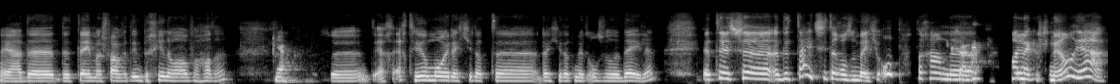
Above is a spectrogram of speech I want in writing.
nou ja, de, de thema's waar we het in het begin al over hadden. Ja. Dus, echt, echt heel mooi dat je dat, uh, dat je dat met ons wilde delen. Het is, uh, de tijd zit er al een beetje op. We gaan, gaan lekker snel, ja.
